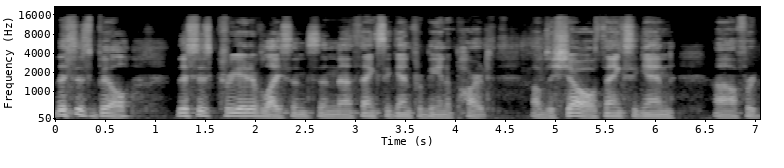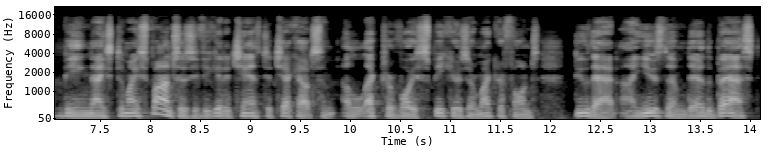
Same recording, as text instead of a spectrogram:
this is Bill. This is Creative License, and uh, thanks again for being a part of the show. Thanks again uh, for being nice to my sponsors. If you get a chance to check out some Electro Voice speakers or microphones, do that. I use them, they're the best.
